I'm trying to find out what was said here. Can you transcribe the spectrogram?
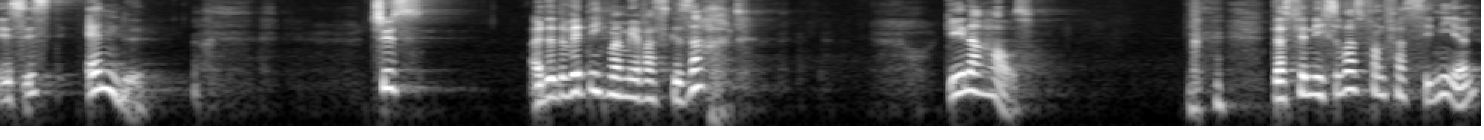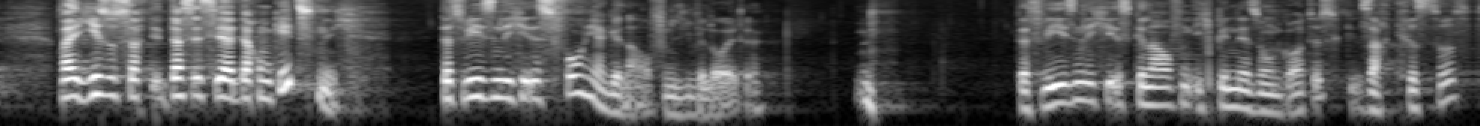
Es ist Ende. Tschüss. Also da wird nicht mal mehr was gesagt. Geh nach Haus. Das finde ich sowas von faszinierend, weil Jesus sagt, das ist ja, darum geht es nicht. Das Wesentliche ist vorher gelaufen, liebe Leute. Das Wesentliche ist gelaufen, ich bin der Sohn Gottes, sagt Christus.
